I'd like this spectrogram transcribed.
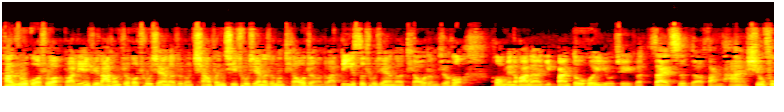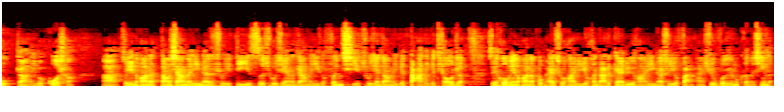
它如果说对吧，连续拉升之后出现了这种强分歧，出现了这种调整，对吧？第一次出现了调整之后，后面的话呢，一般都会有这个再次的反弹修复这样的一个过程。啊，所以的话呢，当下呢应该是属于第一次出现了这样的一个分歧，出现这样的一个大的一个调整，所以后面的话呢，不排除哈有很大的概率哈，应该是有反弹修复的这种可能性的。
